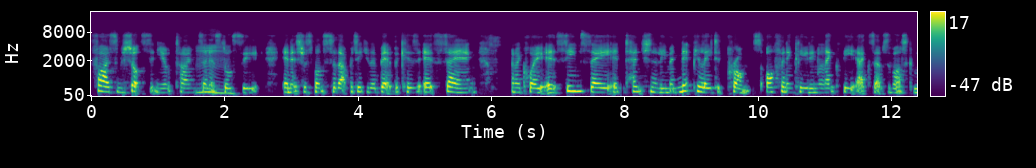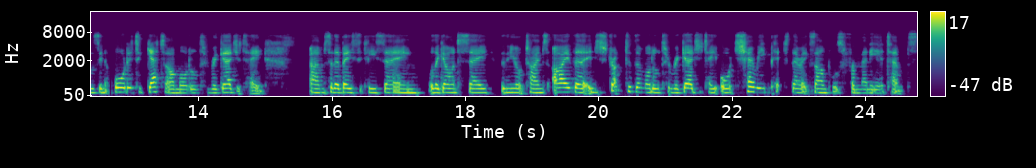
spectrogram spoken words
fire some shots at New York Times mm. and its lawsuit in its response to that particular bit because it's saying and I quote, it seems they intentionally manipulated prompts, often including lengthy excerpts of articles, in order to get our model to regurgitate. Um, so they're basically saying, or they go on to say, that the New York Times either instructed the model to regurgitate or cherry picked their examples from many attempts.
